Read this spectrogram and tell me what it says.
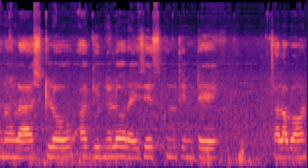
మనం లాస్ట్లో ఆ గిన్నెలో రైస్ వేసుకుని తింటే చాలా బాగుంటుంది.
